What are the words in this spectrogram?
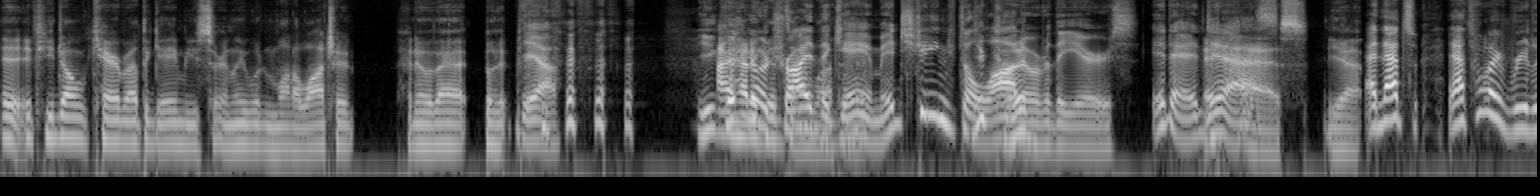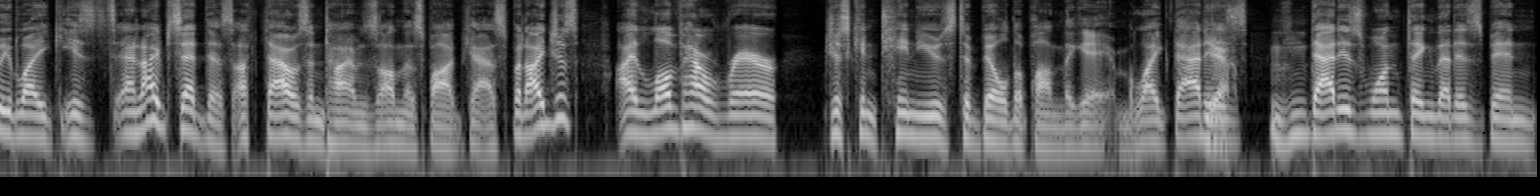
if you don't care about the game, you certainly wouldn't want to watch it. I know that, but Yeah. You could go try the watching it. game. It's changed a You lot could. over the years. It it, it has. has. Yeah. And that's that's what I really like is and I've said this a thousand times on this podcast, but I just I love how Rare just continues to build upon the game. Like that is Yeah. hmm that is one thing that has been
